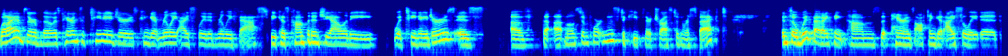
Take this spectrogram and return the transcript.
What I observe though is parents of teenagers can get really isolated really fast because confidentiality with teenagers is of the utmost importance to keep their trust and respect. And so, with that, I think comes that parents often get isolated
